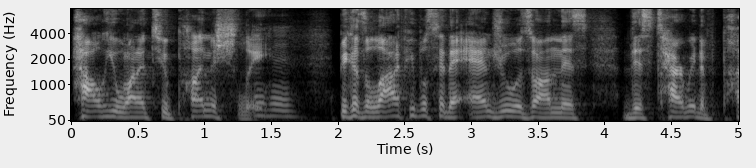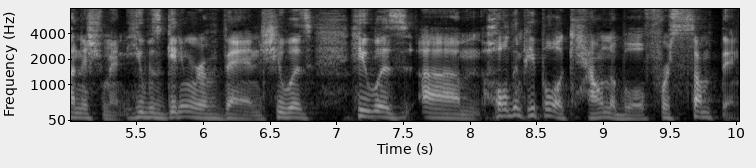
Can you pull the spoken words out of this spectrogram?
how he wanted to punish lee. Mm -hmm. because a lot of people say that andrew was on this this tirade of punishment. He was getting revenge. He was he was um, holding people accountable for something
